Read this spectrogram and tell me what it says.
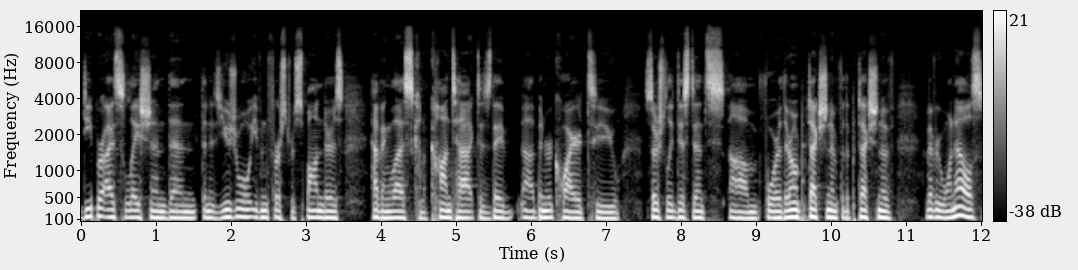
deeper isolation than than is usual. Even first responders having less kind of contact as they've uh, been required to socially distance um, for their own protection and for the protection of of everyone else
